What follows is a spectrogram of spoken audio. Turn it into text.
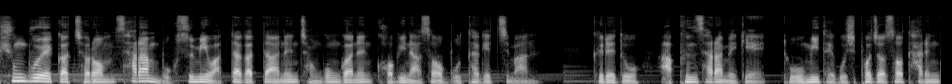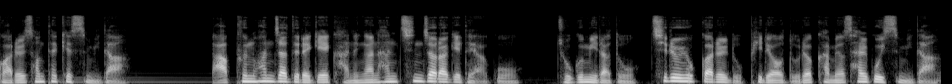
흉부외과처럼 사람 목숨이 왔다 갔다 하는 전공과는 겁이 나서 못하겠지만 그래도 아픈 사람에게 도움이 되고 싶어져서 다른 과를 선택했습니다. 아픈 환자들에게 가능한 한 친절하게 대하고 조금이라도 치료 효과를 높이려 노력하며 살고 있습니다.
